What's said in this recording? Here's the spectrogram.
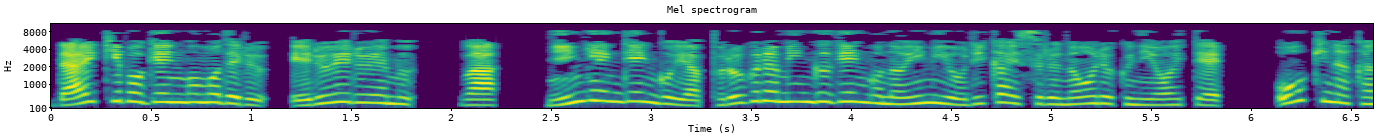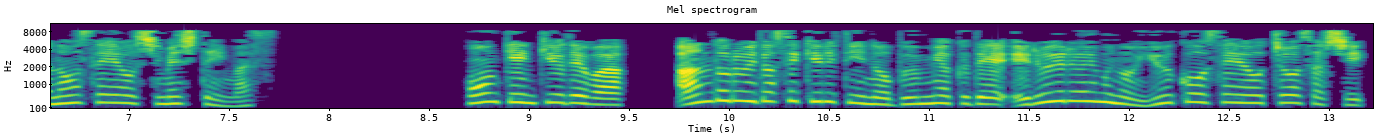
大規模言語モデル LLM は人間言語やプログラミング言語の意味を理解する能力において大きな可能性を示しています。本研究では Android セキュリティの文脈で LLM の有効性を調査し、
